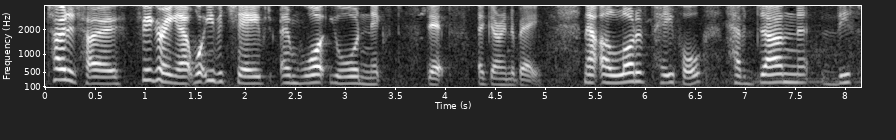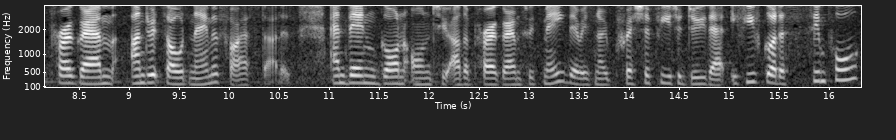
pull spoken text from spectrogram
toe to toe, figuring out what you've achieved and what your next steps are going to be. Now, a lot of people have done this program under its old name of Fire Starters and then gone on to other programs with me. There is no pressure for you to do that. If you've got a simple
